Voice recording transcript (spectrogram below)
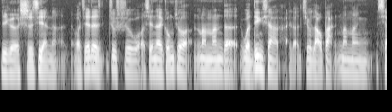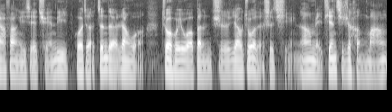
一个实现呢。我觉得就是我现在工作慢慢的稳定下来了，就老板慢慢下放一些权利，或者真的让我做回我本职要做的事情。然后每天其实很忙，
